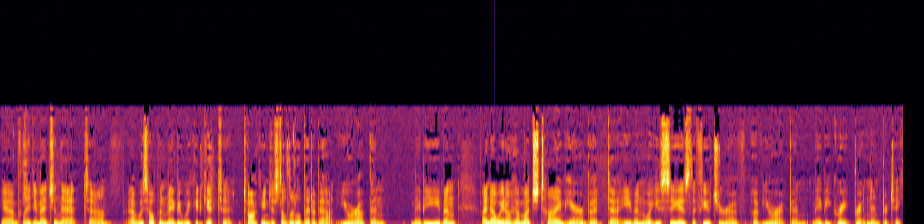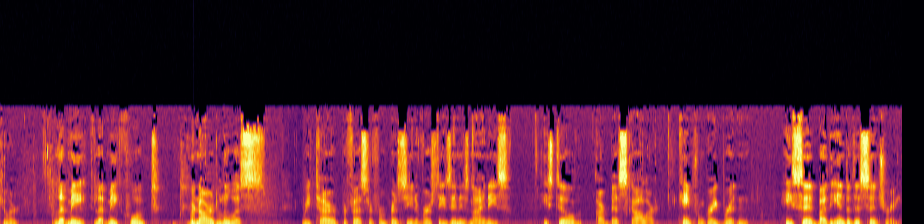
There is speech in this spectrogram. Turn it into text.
Yeah, I'm glad you mentioned that. Um, I was hoping maybe we could get to talking just a little bit about Europe and maybe even, I know we don't have much time here, but uh, even what you see as the future of, of Europe and maybe Great Britain in particular. Let me let me quote Bernard Lewis, retired professor from Princeton University. He's in his 90s. He's still our best scholar. Came from Great Britain. He said by the end of this century,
